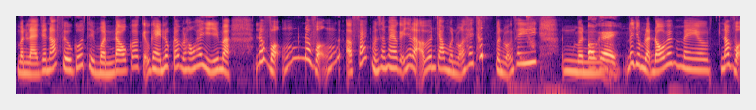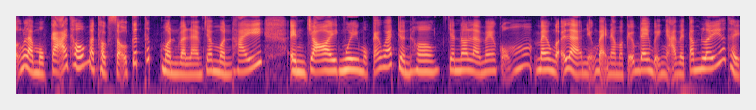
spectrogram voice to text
mình làm cho nó feel good thì mình đâu có kiểu ngay lúc đó mình không thấy gì nhưng mà nó vẫn nó vẫn ở phát mình somehow kiểu như là ở bên trong mình vẫn thấy thích mình vẫn thấy mình okay. nói chung là đối với Mel nó vẫn là một cái thứ mà thật sự sự kích thích mình và làm cho mình thấy enjoy nguyên một cái quá trình hơn. Cho nên là Mel cũng Mel nghĩ là những bạn nào mà kiểu đang bị ngại về tâm lý á, thì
